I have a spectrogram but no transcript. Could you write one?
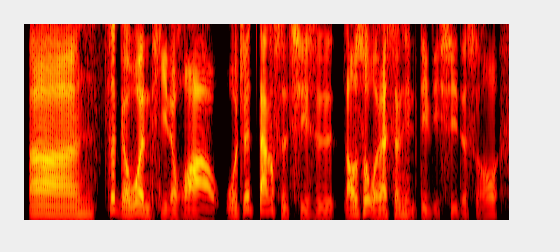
呃，这个问题的话，我觉得当时其实老实说，我在申请地理系的时候，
